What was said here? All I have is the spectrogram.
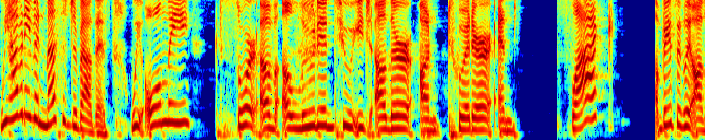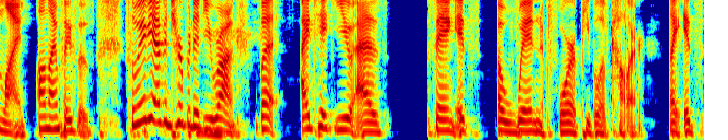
We haven't even messaged about this. We only sort of alluded to each other on Twitter and Slack, basically online, online places. So maybe I've interpreted you wrong, but I take you as saying it's a win for people of color. Like it's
